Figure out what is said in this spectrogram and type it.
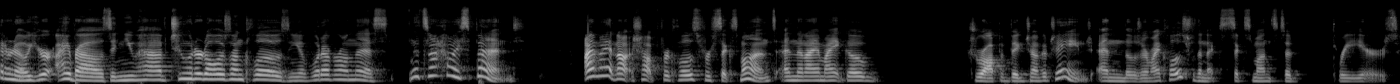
I don't know, your eyebrows and you have $200 on clothes and you have whatever on this. That's not how I spend. I might not shop for clothes for six months and then I might go drop a big chunk of change. And those are my clothes for the next six months to three years.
